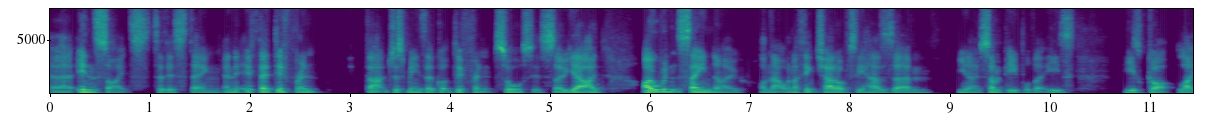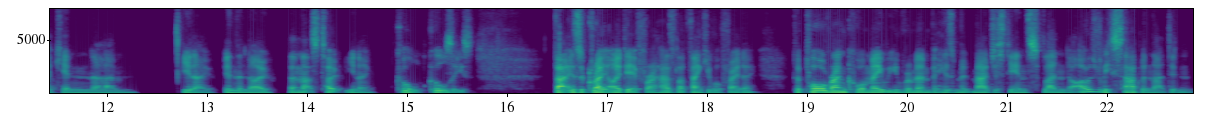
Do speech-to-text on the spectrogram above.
uh, insights to this thing, and if they're different, that just means they've got different sources. So yeah, I I wouldn't say no on that one. I think Chad obviously has um, you know some people that he's he's got like in um, you know in the know. Then that's to- you know cool coolsies. That is a great idea for a HasLab. Thank you, Wilfredo. The poor Rancor, may we remember his majesty and splendor. I was really sad when that didn't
